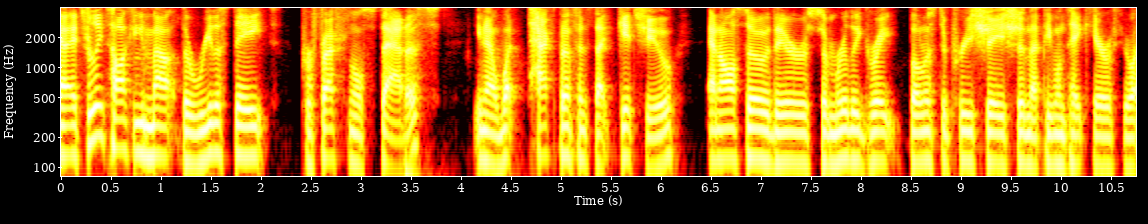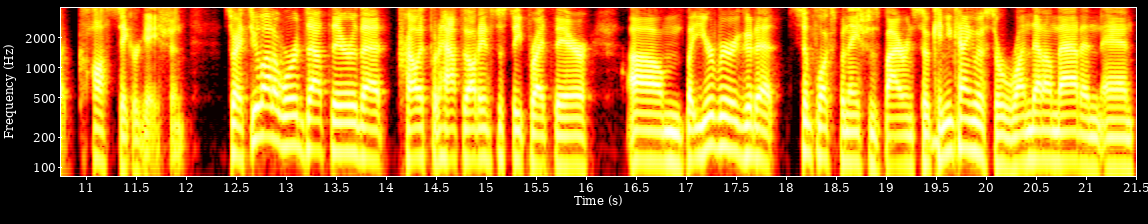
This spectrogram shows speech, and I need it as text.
Uh, it's really talking about the real estate professional status, you know, what tax benefits that get you. And also, there's some really great bonus depreciation that people can take care of through like cost segregation. So I threw a lot of words out there that probably put half the audience to sleep right there. Um, but you're very good at simple explanations, Byron. So can you kind of give us a rundown on that and and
